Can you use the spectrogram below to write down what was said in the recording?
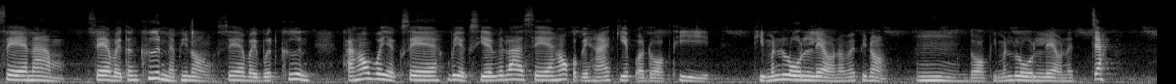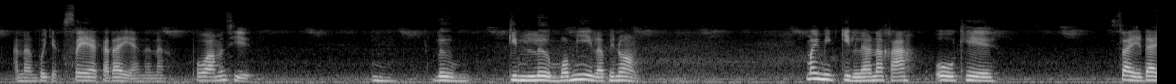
แช่น้ำแช่ไว้ทั้งคืนนะพี่น้องแช่ไว้เบิดคืนถ้าเฮาบ่อยากแช่บ่อยากเสียเวลาแช่เฮาก็ไปหาเก็บเอาดอกที่ที่มันโลนแล้วนะแม่พี่น้องอืมดอกที่มันโลนแล้วนะจ๊ะอันนั้นบ่อยากแซ่ก็ได้อันนั้นนะเพราะว่ามันสิอืมเริ่มกินเริ่มบ่มีแล้วพี่น้อง ไม่มีกลิ่นแล้วนะคะ โอเค ใส่ได้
